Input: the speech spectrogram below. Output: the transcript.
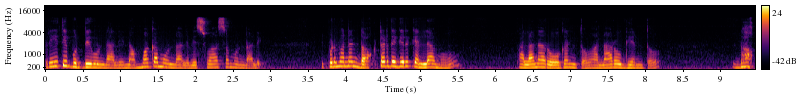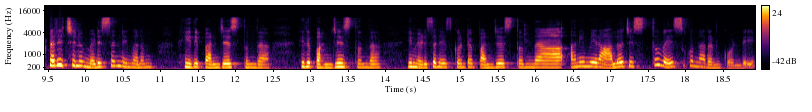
ప్రీతి బుద్ధి ఉండాలి నమ్మకం ఉండాలి విశ్వాసం ఉండాలి. ఇప్పుడు మనం డాక్టర్ దగ్గరికి వెళ్ళాము పలానా రోగంతో అనారోగ్యంతో. డాక్టర్ ఇచ్చిన మెడిసిన్ని మనం ఇది పనిచేస్తుందా? ఇది పనిచేస్తుందా? ఈ మెడిసిన్ వేసుకుంటే పనిచేస్తుందా? అని మీరు ఆలోచిస్తూ వేసుకున్నారనుకోండి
